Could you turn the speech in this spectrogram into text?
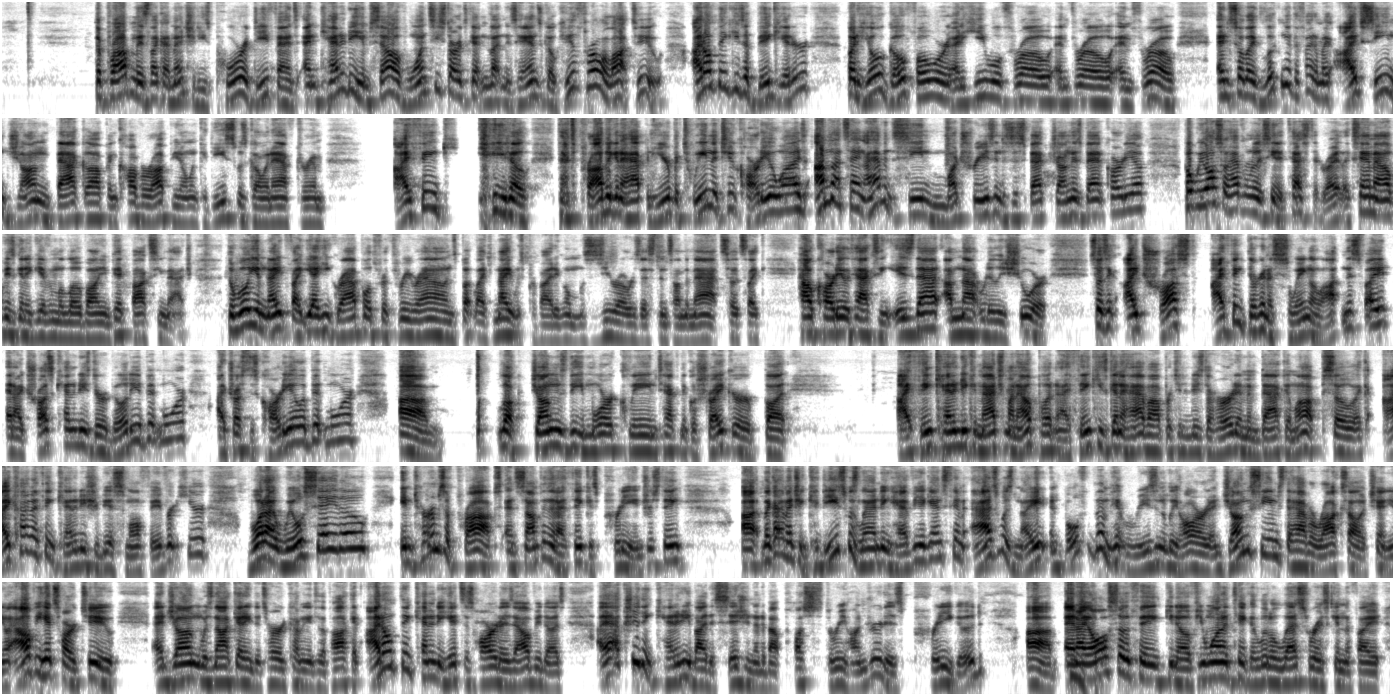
The problem is, like I mentioned, he's poor at defense. And Kennedy himself, once he starts getting letting his hands go, he'll throw a lot too. I don't think he's a big hitter, but he'll go forward and he will throw and throw and throw. And so, like looking at the fight, I'm like, I've seen Jung back up and cover up, you know, when Khadis was going after him. I think, you know, that's probably going to happen here between the two cardio wise. I'm not saying I haven't seen much reason to suspect Jung is bad cardio, but we also haven't really seen it tested, right? Like Sam Alvey's going to give him a low volume kickboxing match. The William Knight fight, yeah, he grappled for three rounds, but like Knight was providing almost zero resistance on the mat. So it's like, how cardio taxing is that? I'm not really sure. So it's like, I trust, I think they're going to swing a lot in this fight, and I trust Kennedy's durability a bit more. I trust his cardio a bit more. Um, look, Jung's the more clean technical striker, but I think Kennedy can match him on output, and I think he's going to have opportunities to hurt him and back him up. So, like, I kind of think Kennedy should be a small favorite here. What I will say, though, in terms of props, and something that I think is pretty interesting, uh, like I mentioned, Khadis was landing heavy against him, as was Knight, and both of them hit reasonably hard. And Jung seems to have a rock solid chin. You know, Alvey hits hard too, and Jung was not getting deterred coming into the pocket. I don't think Kennedy hits as hard as Alvey does. I actually think Kennedy by decision at about plus 300 is pretty good. Um, and I also think, you know, if you want to take a little less risk in the fight,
